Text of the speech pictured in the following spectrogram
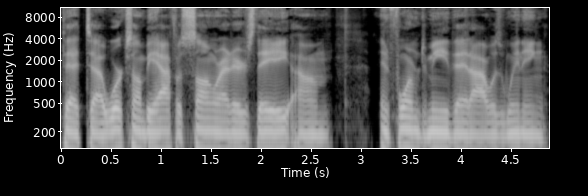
that uh, works on behalf of songwriters, they um, informed me that I was winning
